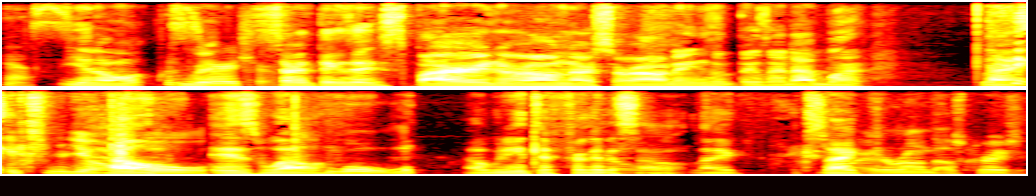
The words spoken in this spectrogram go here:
Yes. you know, This is very true. certain things are expiring around our surroundings and things like that. But like Yo, health whoa. is wealth. Whoa, Uh, we need to figure this out. Like, right like around. That was crazy.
